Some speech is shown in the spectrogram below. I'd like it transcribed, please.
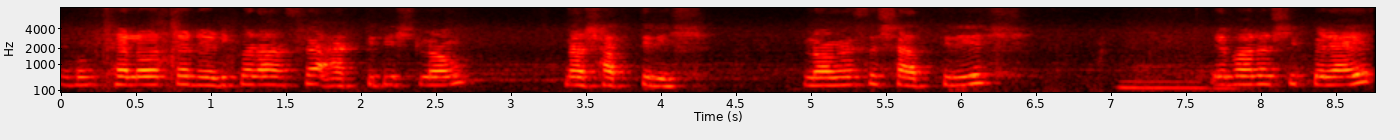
এবং সালোয়ারটা রেডি করা আছে আটত্রিশ লং না সাতত্রিশ। লং আছে সাতত্রিশ। এবার আসি প্রাইস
